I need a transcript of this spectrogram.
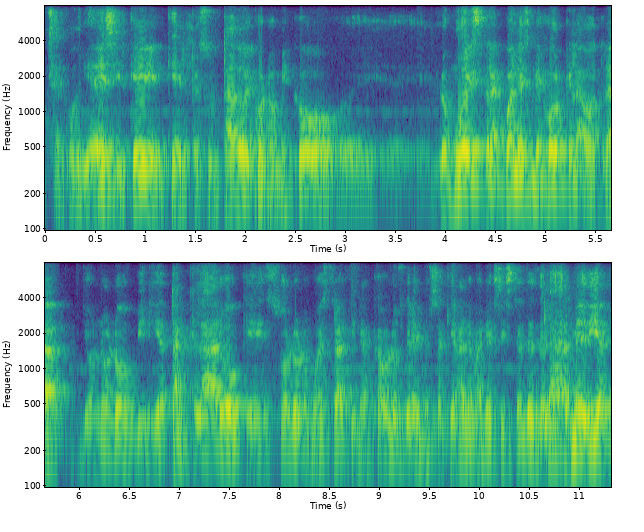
se podría decir que, que el resultado económico eh, lo muestra cuál es mejor que la otra, yo no lo diría tan claro que solo lo muestra, al fin y al cabo los gremios aquí en Alemania existen desde la Edad Media,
